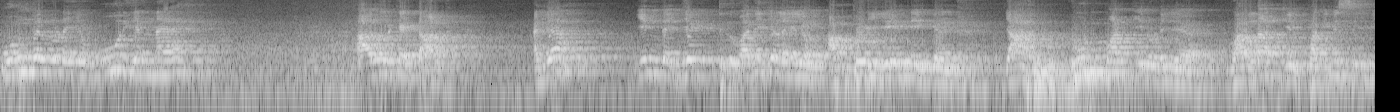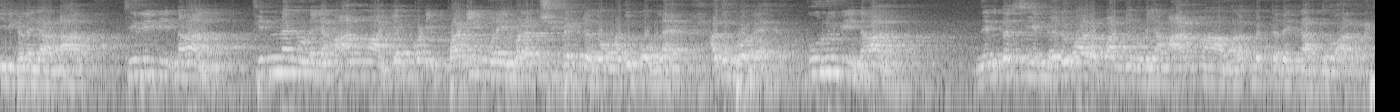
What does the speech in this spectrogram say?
உங்களுடைய ஊர் என்ன? அருள் கேட்டால் ஐயா இந்த எட்டு வரிகளையும் அப்படியே நீங்கள் யார் கூன்பாண்டியனுடைய வரலாற்றில் பதிவு செய்வீர்களையானால் திருவினால் திண்ணனுடைய ஆன்மா எப்படி படிமுறை வளர்ச்சி பெற்றதோ அதுபோல அதுபோல குருவினால் நெந்தசிய நெடுமாற பாண்டியனுடைய ஆன்மா வளம் பெற்றதை காட்டுவார்கள்.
